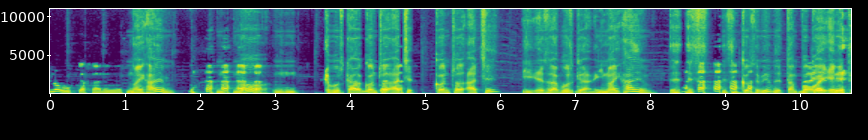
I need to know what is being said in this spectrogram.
no busca harem. No hay harem. No, he buscado control H, control H y es la búsqueda y no hay harem. Es, es, es inconcebible. Tampoco No hay hay NT,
